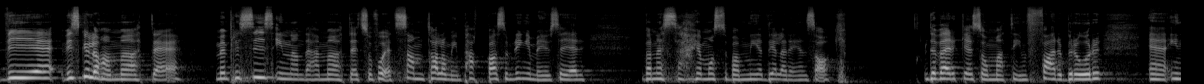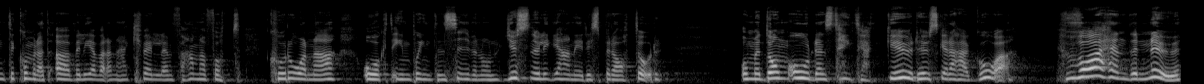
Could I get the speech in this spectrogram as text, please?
vi, vi skulle ha möte, men precis innan det här mötet så får jag ett samtal av min pappa som ringer mig och säger Vanessa, jag måste bara meddela dig en sak. Det verkar som att din farbror eh, inte kommer att överleva den här kvällen för han har fått corona och åkt in på intensiven och just nu ligger han i respirator. Och med de orden så tänkte jag, Gud hur ska det här gå? Vad händer nu?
